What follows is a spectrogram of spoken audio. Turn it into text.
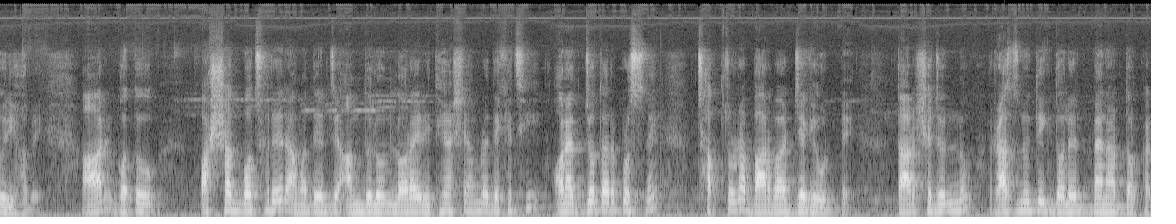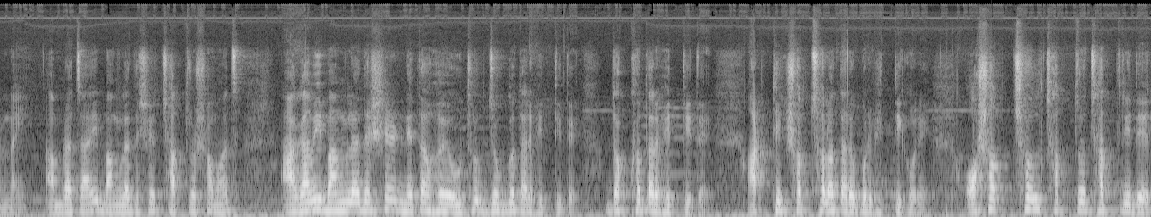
তৈরি হবে। আর গত পাঁচ সাত বছরের আমাদের যে আন্দোলন, লড়াইয়ের ইতিহাসে আমরা দেখেছি অন্যায্যতার প্রশ্নে ছাত্ররা বারবার জেগে উঠবে। তার সেজন্য রাজনৈতিক দলের ব্যানার দরকার নাই। আমরা চাই বাংলাদেশের ছাত্র সমাজ আগামী বাংলাদেশের নেতা হয়ে উঠুক যোগ্যতার ভিত্তিতে, দক্ষতার ভিত্তিতে, আর্থিক সচ্ছলতার উপর ভিত্তি করে। অসচ্ছল ছাত্রছাত্রীদের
